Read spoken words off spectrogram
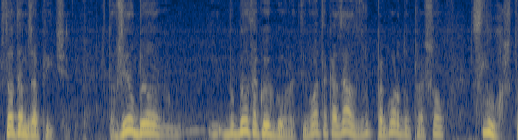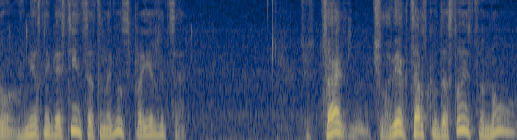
Что там за притча? Что жил был, был такой город, и вот оказалось, вдруг по городу прошел слух, что в местной гостинице остановился проезжий царь. Царь, человек царского достоинства, ну,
